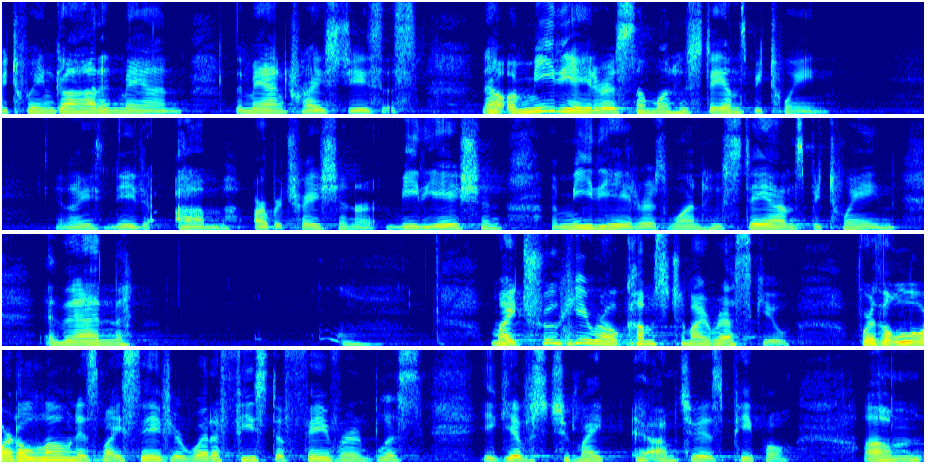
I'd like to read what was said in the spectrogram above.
between God and man, the man Christ Jesus. Now, a mediator is someone who stands between. You know, you need um, arbitration or mediation. A mediator is one who stands between. And then my true hero comes to my rescue. For the Lord alone is my Savior. What a feast of favor and bliss He gives to my um, to His people. Um,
